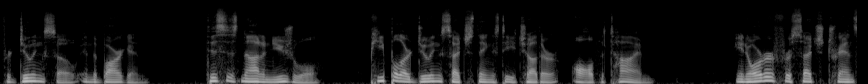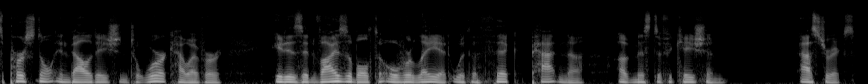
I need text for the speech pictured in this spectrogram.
for doing so in the bargain. This is not unusual. People are doing such things to each other all the time. In order for such transpersonal invalidation to work, however, it is advisable to overlay it with a thick patina of mystification. Asterisk.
